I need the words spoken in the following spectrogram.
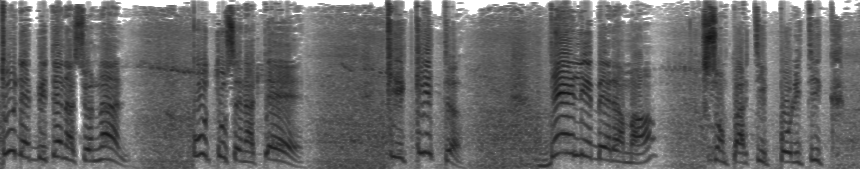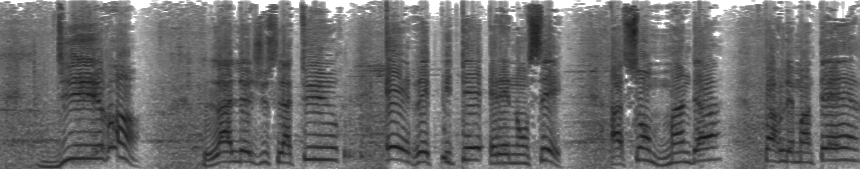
Tout député national ou tout sénateur qui quitte délibérément son parti politique durant la législature et répéter et renoncer à son mandat parlementaire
